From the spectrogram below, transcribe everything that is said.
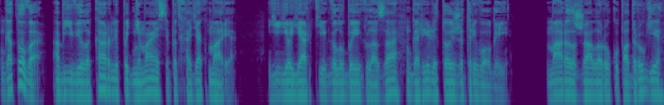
«Готово», — объявила Карли, поднимаясь и подходя к Маре. Ее яркие голубые глаза горели той же тревогой. Мара сжала руку подруги,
